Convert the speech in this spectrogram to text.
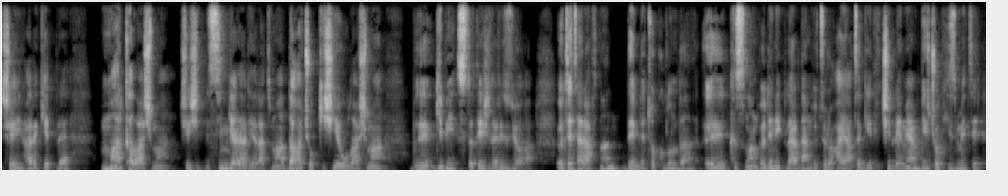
şey hareketle markalaşma, çeşitli simgeler yaratma, daha çok kişiye ulaşma e, gibi stratejiler izliyorlar. Öte taraftan devlet okulunda e, kısılan ödeneklerden ötürü hayata geçirilemeyen birçok hizmeti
